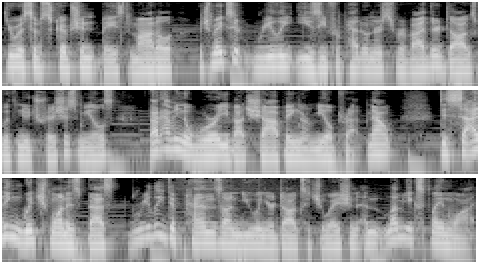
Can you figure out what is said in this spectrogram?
through a subscription based model, which makes it really easy for pet owners to provide their dogs with nutritious meals without having to worry about shopping or meal prep. Now, deciding which one is best really depends on you and your dog situation, and let me explain why.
